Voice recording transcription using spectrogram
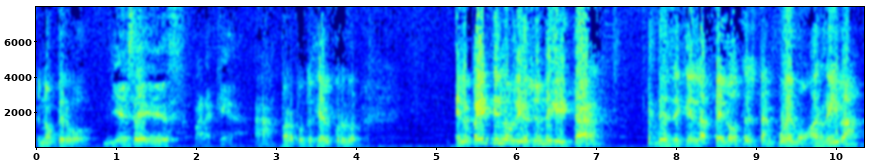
no, pero Y ese es para que ah, para proteger el corredor. El umpire tiene la obligación de gritar desde que la pelota está en juego arriba,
